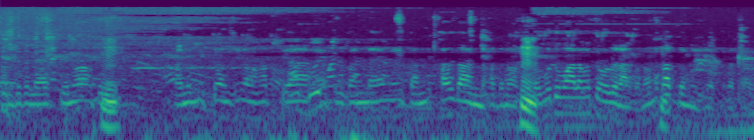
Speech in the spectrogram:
හොඳට ලෑස්ති වෙනවා. අනිල් වික්‍රමසිංහ මහත්තයා කණ්ඩායමේ ඡන්ද කල් දාන්න හදනවා. ඔබතුමාලම චෝදනා කරනවා. මොකක්ද මේ කතාව?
